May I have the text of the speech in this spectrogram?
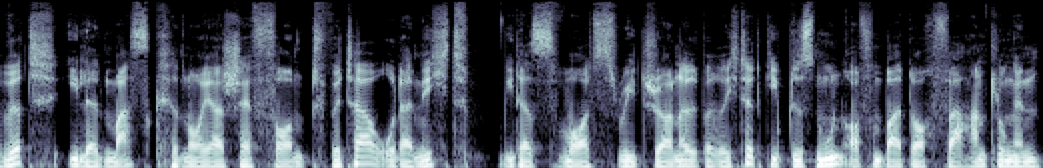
Wird Elon Musk neuer Chef von Twitter oder nicht? Wie das Wall Street Journal berichtet, gibt es nun offenbar doch Verhandlungen.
